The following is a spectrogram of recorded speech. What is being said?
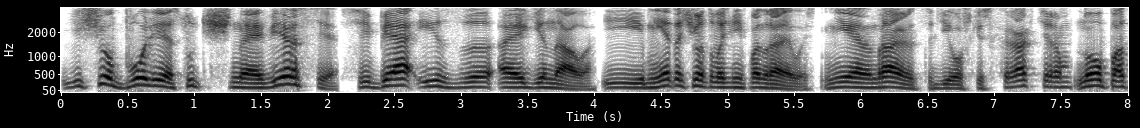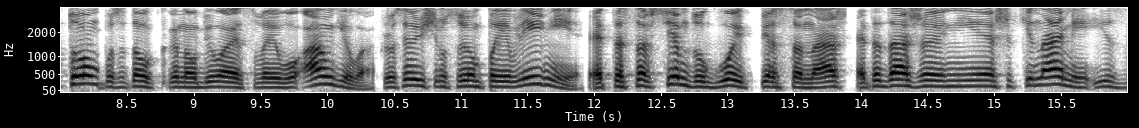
еще более суточная версия себя из оригинала. И мне это, черт возьми, понравилось. Мне нравятся девушки с характером. Но потом, после того, как она убивает своего ангела, в следующем своем появлении, это совсем другой персонаж. Это даже не Шакинами из...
